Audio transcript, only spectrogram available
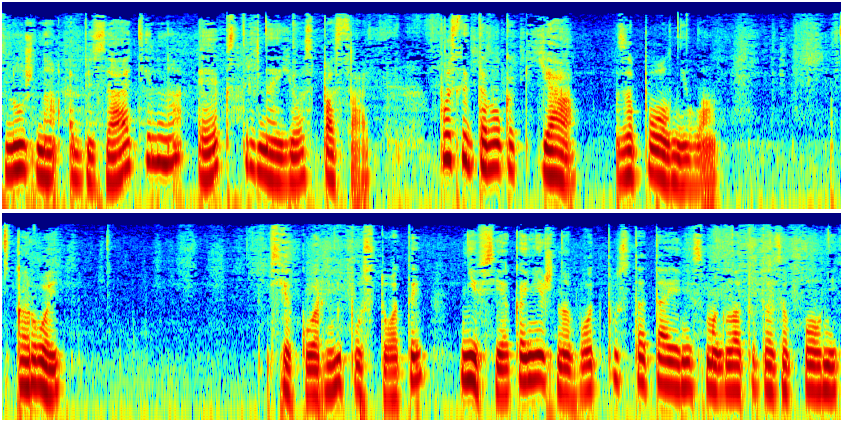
Нужно обязательно экстренно ее спасать. После того, как я заполнила корой все корни, пустоты, не все, конечно, вот пустота, я не смогла туда заполнить.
